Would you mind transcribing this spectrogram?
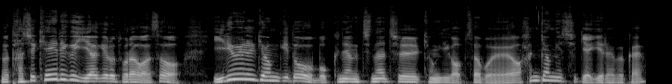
어, 다시 K리그 이야기로 돌아와서 일요일 경기도 뭐 그냥 지나칠 경기가 없어 보여요. 한 경기씩 얘기를 해볼까요?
